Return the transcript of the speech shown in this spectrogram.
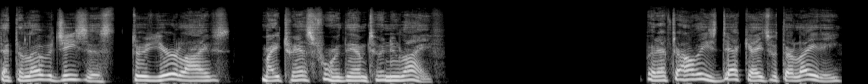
that the love of Jesus through your lives may transform them to a new life. But after all these decades with Our Lady,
